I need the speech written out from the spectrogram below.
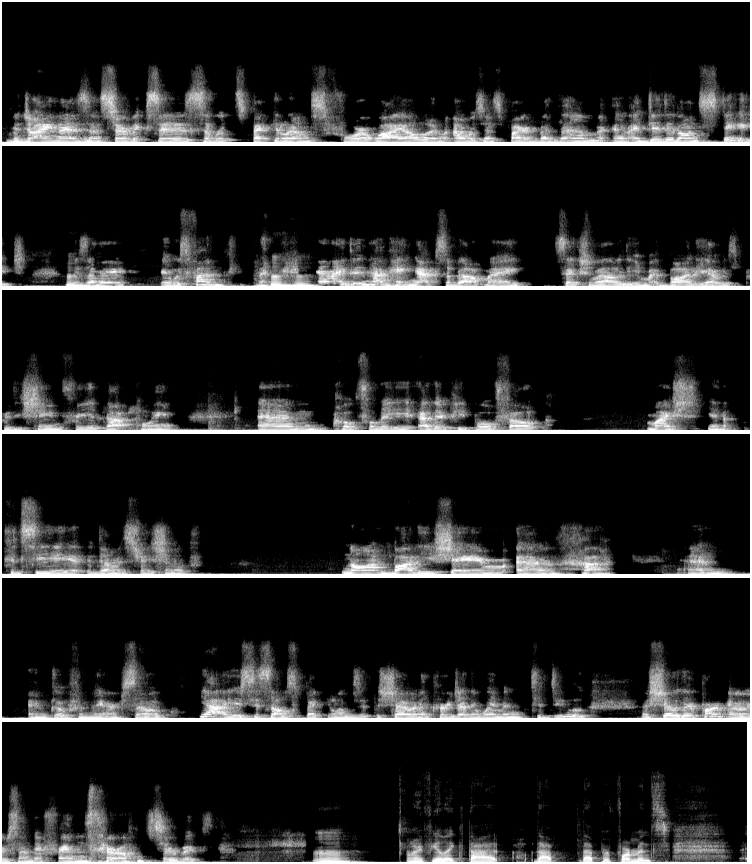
vaginas and cervixes with speculums for a while, and I was inspired by them, and I did it on stage because mm-hmm. I it was fun, mm-hmm. and I didn't have hangups about my sexuality and my body. I was pretty shame free at that point and hopefully other people felt my you know could see a demonstration of non-body shame and uh, and and go from there so yeah i used to sell speculums at the show and encourage other women to do uh, show their partners and their friends their own cervix mm. i feel like that that that performance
